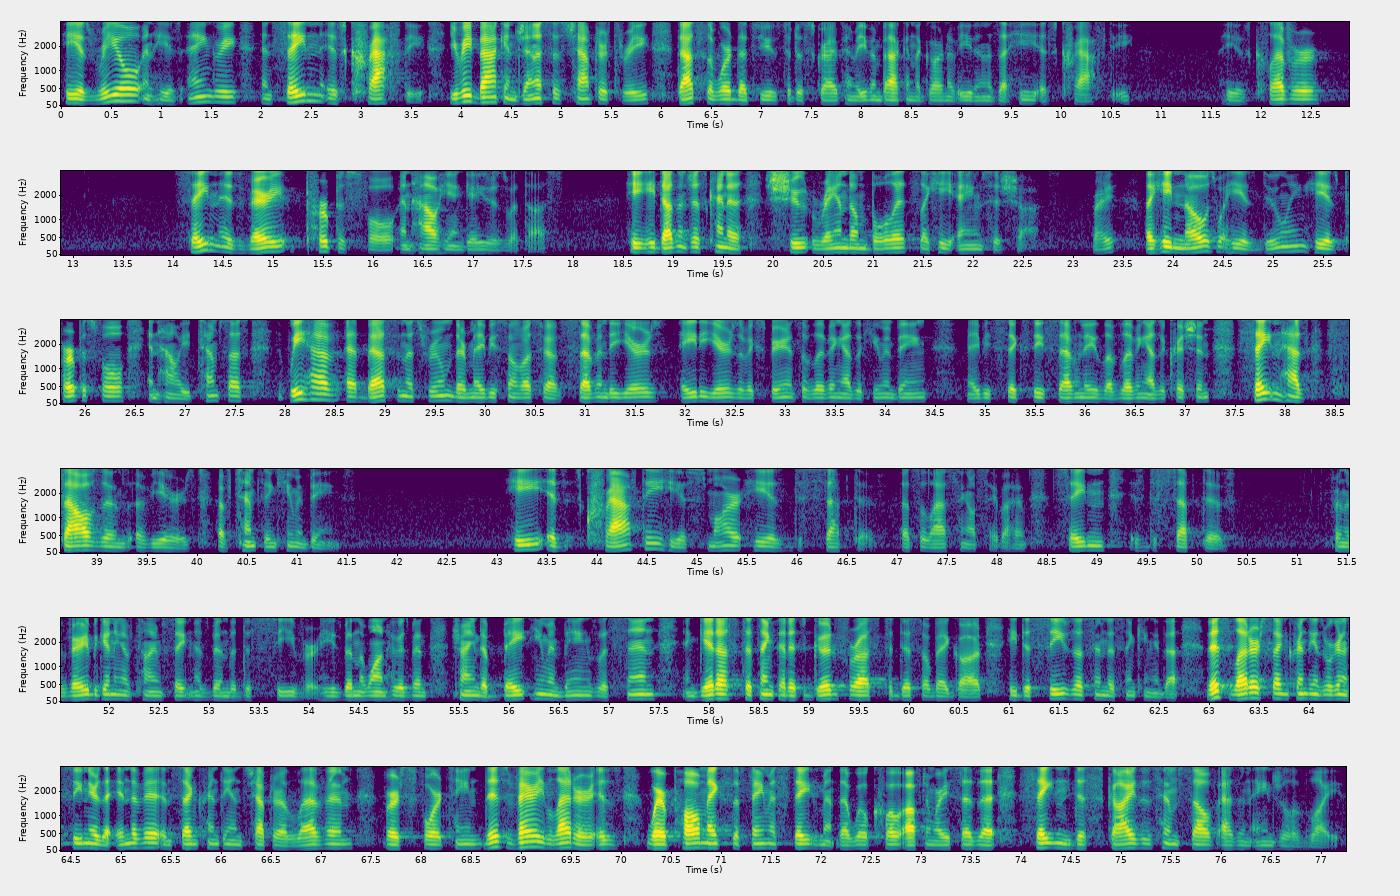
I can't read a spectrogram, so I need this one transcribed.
He is real and he is angry, and Satan is crafty. You read back in Genesis chapter 3, that's the word that's used to describe him, even back in the Garden of Eden, is that he is crafty. He is clever, Satan is very purposeful in how he engages with us. He, he doesn't just kind of shoot random bullets, like he aims his shots, right? Like he knows what he is doing. He is purposeful in how he tempts us. We have, at best in this room, there may be some of us who have 70 years, 80 years of experience of living as a human being, maybe 60, 70 of living as a Christian. Satan has thousands of years of tempting human beings. He is crafty, he is smart, he is deceptive. That's the last thing I'll say about him. Satan is deceptive. From the very beginning of time, Satan has been the deceiver. He's been the one who has been trying to bait human beings with sin and get us to think that it's good for us to disobey God. He deceives us into thinking of that. This letter, Second Corinthians, we're going to see near the end of it in Second Corinthians chapter 11, verse 14. This very letter is where Paul makes the famous statement that we'll quote often, where he says that Satan disguises himself as an angel of light.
